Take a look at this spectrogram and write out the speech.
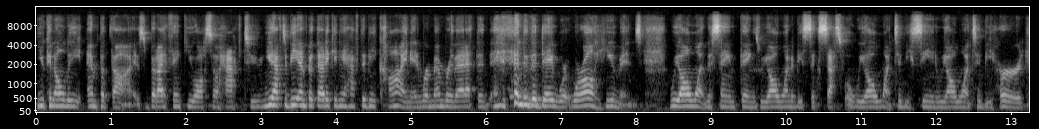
You can only empathize, but I think you also have to, you have to be empathetic empathetic and you have to be kind and remember that at the end of the day we're, we're all humans. We all want the same things. We all want to be successful. We all want to be seen. We all want to be heard.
